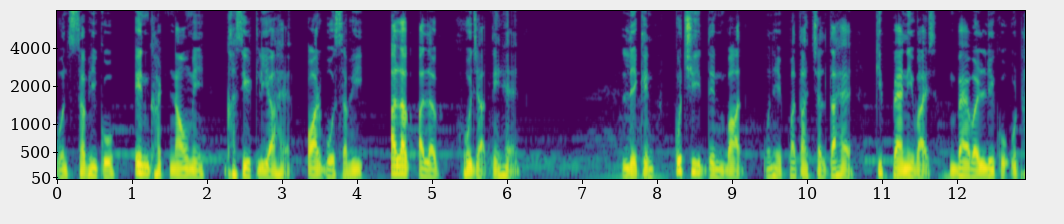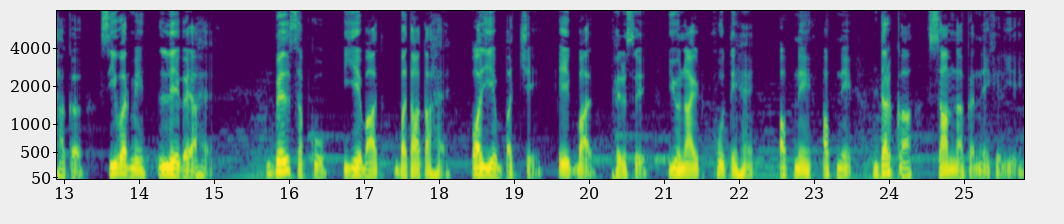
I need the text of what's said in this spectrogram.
उन सभी को इन घटनाओं में घसीट लिया है और वो सभी अलग अलग हो जाते हैं। लेकिन कुछ ही दिन बाद उन्हें पता चलता है कि पेनीवाइस बेवर्ली को उठाकर सीवर में ले गया है। बिल सबको ये बात बताता है और ये बच्चे एक बार फिर से यूनाइट होते हैं अपने अपने डर का सामना करने के लिए।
